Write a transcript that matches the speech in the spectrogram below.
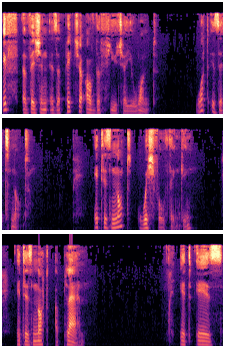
If a vision is a picture of the future you want, what is it not? It is not wishful thinking. it is not a plan. It is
